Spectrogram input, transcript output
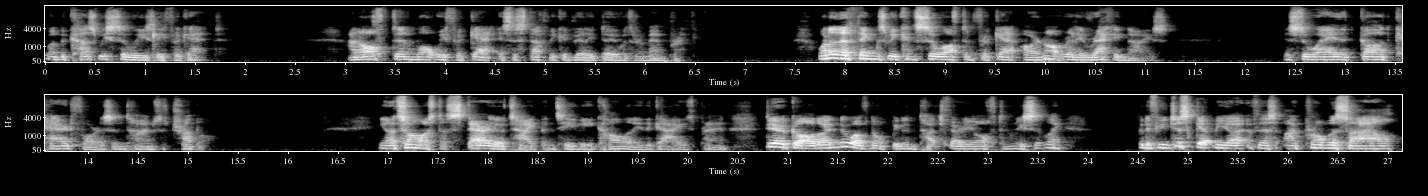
Well, because we so easily forget. And often what we forget is the stuff we could really do with remembering. One of the things we can so often forget or not really recognize is the way that God cared for us in times of trouble. You know, it's almost a stereotype in TV comedy. The guy is praying, Dear God, I know I've not been in touch very often recently, but if you just get me out of this, I promise I'll.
